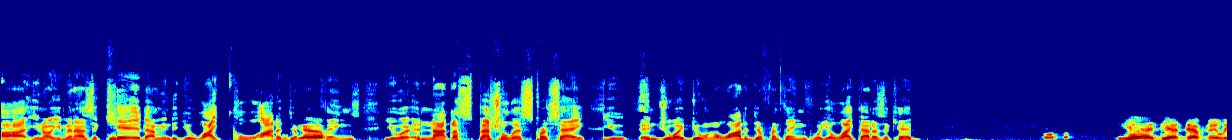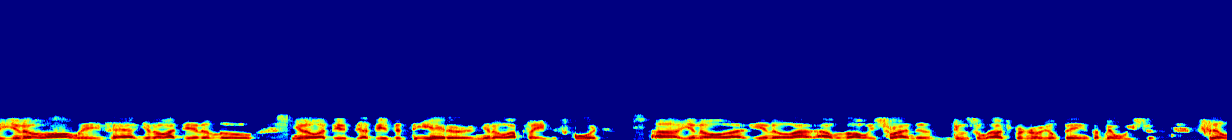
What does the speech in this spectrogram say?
Uh, you know, even as a kid, I mean, did you like a lot of different Yeah. things? You were not a specialist per se. You enjoyed doing a lot of different things. Were you like that as a kid? Yeah, yeah, definitely. You know, always had, you know, I did a little, you know, I did, I did the theater, you know, I played the sports. Uh, you know, uh, you know, I, I was always trying to do some entrepreneurial things. I remember we used to sell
